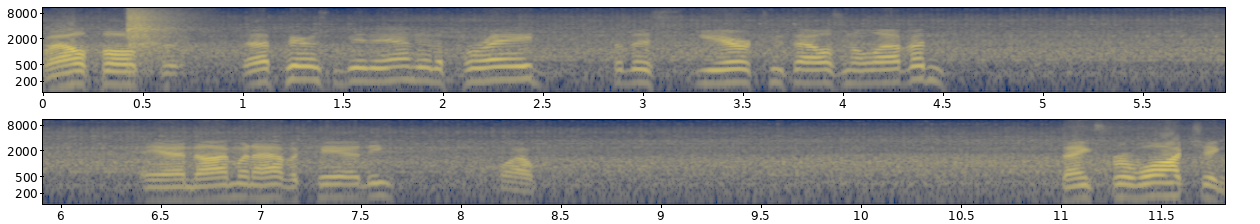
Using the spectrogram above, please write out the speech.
Well, folks, that appears to be the end of the parade for this year, 2011. And I'm going to have a candy. Wow. Thanks for watching.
